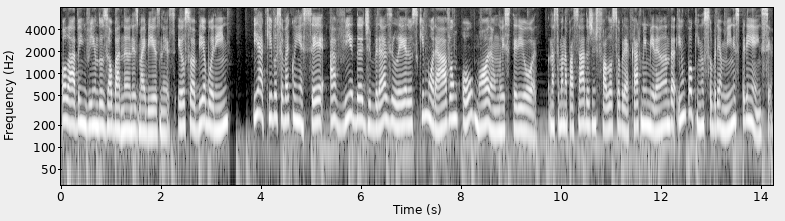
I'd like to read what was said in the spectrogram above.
Olá, bem-vindos ao Bananas My Business. Eu sou a Bia Borim e aqui você vai conhecer a vida de brasileiros que moravam ou moram no exterior. Na semana passada a gente falou sobre a Carmen Miranda e um pouquinho sobre a minha experiência.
